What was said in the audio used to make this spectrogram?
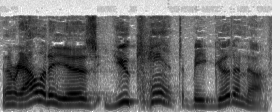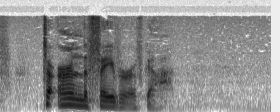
And the reality is, you can't be good enough to earn the favor of God.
